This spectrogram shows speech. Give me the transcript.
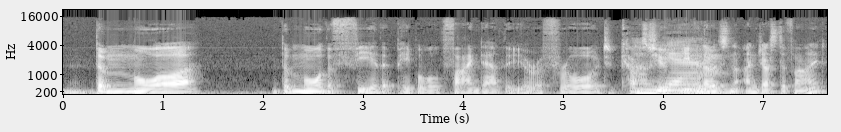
the more the more the fear that people will find out that you're a fraud comes Oh, to you, yeah. even though it's not unjustified.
